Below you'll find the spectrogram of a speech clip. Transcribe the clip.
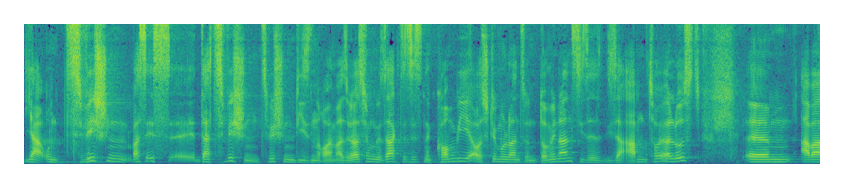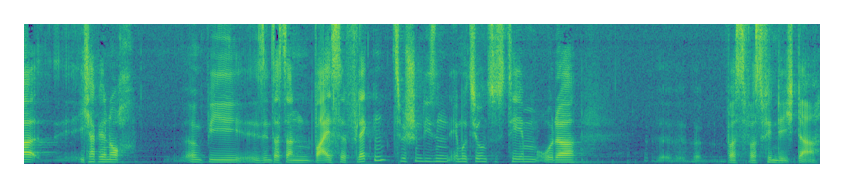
ja, und zwischen, was ist äh, dazwischen, zwischen diesen Räumen? Also du hast schon gesagt, es ist eine Kombi aus Stimulanz und Dominanz, diese, diese Abenteuerlust. Ähm, aber ich habe ja noch irgendwie, sind das dann weiße Flecken zwischen diesen Emotionssystemen oder äh, was, was finde ich da?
